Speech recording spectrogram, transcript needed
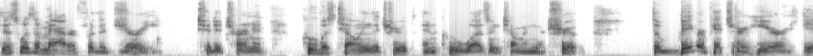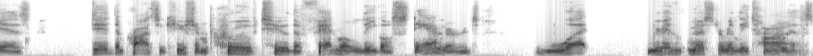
this was a matter for the jury to determine who was telling the truth and who wasn't telling the truth. The bigger picture here is did the prosecution prove to the federal legal standards what Mr. Ridley Thomas,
